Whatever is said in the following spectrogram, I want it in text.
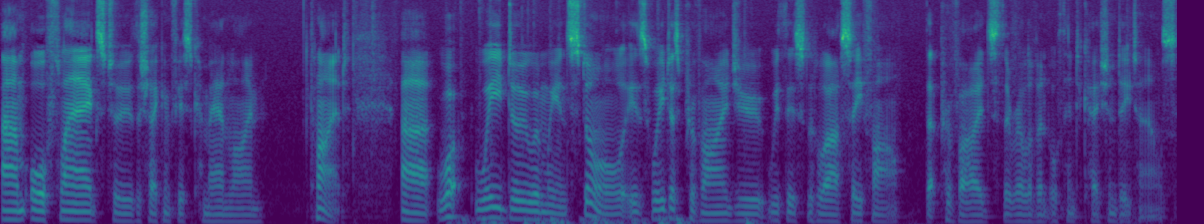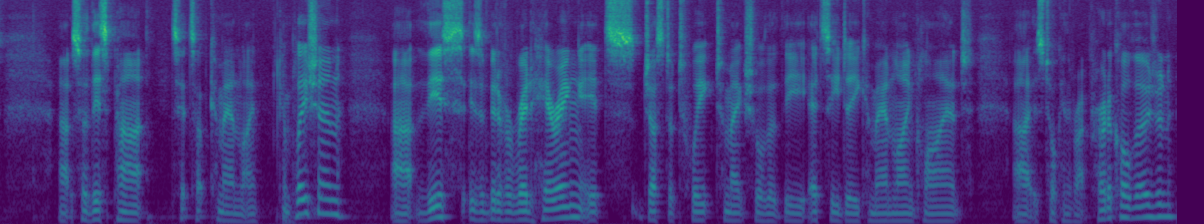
um, or flags to the Shaken Fist command line client. Uh, what we do when we install is we just provide you with this little RC file that provides the relevant authentication details. Uh, so this part sets up command line completion. Uh, this is a bit of a red herring. It's just a tweak to make sure that the etcd command line client uh, is talking the right protocol version,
